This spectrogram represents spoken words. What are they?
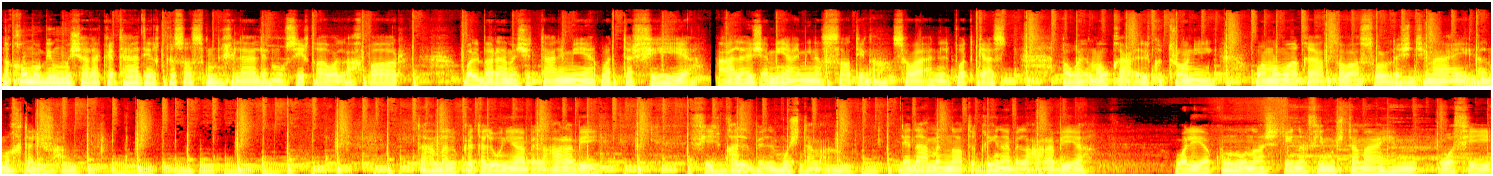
نقوم بمشاركة هذه القصص من خلال الموسيقى والأخبار والبرامج التعليمية والترفيهية على جميع منصاتنا سواء البودكاست أو الموقع الإلكتروني ومواقع التواصل الاجتماعي المختلفة. تعمل كتالونيا بالعربي في قلب المجتمع لدعم الناطقين بالعربية وليكونوا ناشطين في مجتمعهم وفي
